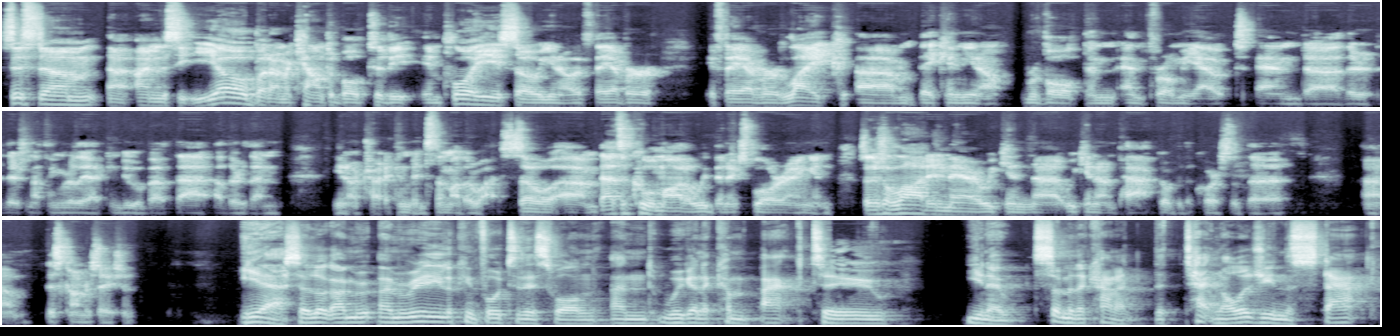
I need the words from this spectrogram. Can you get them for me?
system. Uh, I'm the CEO, but I'm accountable to the employees. So you know if they ever if they ever like, um, they can you know revolt and, and throw me out, and uh, there, there's nothing really I can do about that other than you know try to convince them otherwise. So um, that's a cool model we've been exploring, and so there's a lot in there we can uh, we can unpack over the course of the um, this conversation. Yeah. So look, I'm I'm really looking forward to this one, and we're going to come back to you know some of the kind of the technology and the stack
